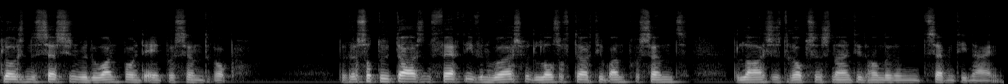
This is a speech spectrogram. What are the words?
closing the session with a 1.8% drop. The Russell 2000 fared even worse with a loss of 31%, the largest drop since 1979.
